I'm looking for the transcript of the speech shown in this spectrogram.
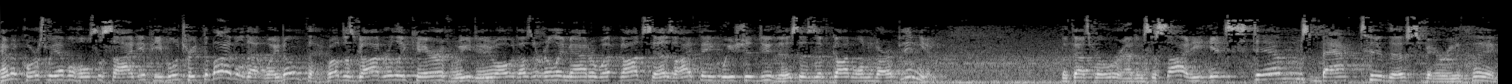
And of course, we have a whole society of people who treat the Bible that way, don't they? Well, does God really care if we do? Oh, it doesn't really matter what God says. I think we should do this as if God wanted our opinion. But that's where we're at in society. It stems back to this very thing.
